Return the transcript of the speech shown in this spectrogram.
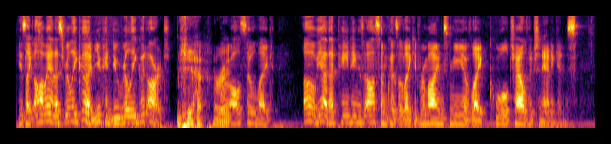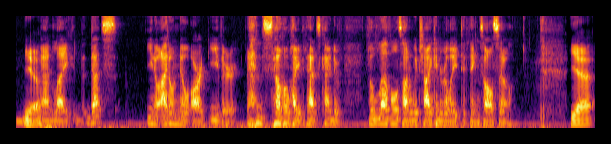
he's like, oh man, that's really good. You can do really good art. yeah, right. Or also like, oh yeah, that painting is awesome because like it reminds me of like cool childhood shenanigans. Yeah, And like that's you know I don't know art either, and so like that's kind of the levels on which I can relate to things also. Yeah,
